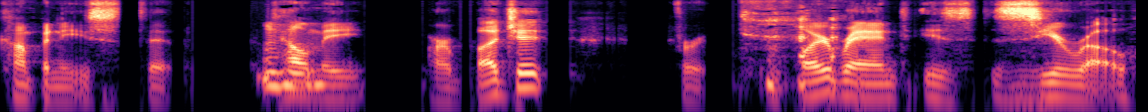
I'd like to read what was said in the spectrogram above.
companies that mm-hmm. tell me our budget for employer brand is zero,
